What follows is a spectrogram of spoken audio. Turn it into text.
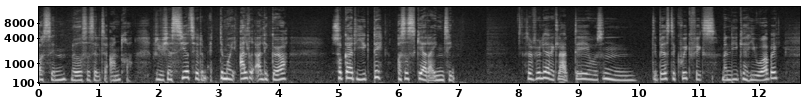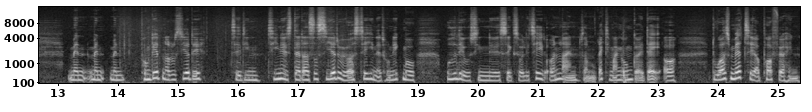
at sende noget af sig selv til andre. Fordi hvis jeg siger til dem, at det må I aldrig, aldrig gøre, så gør de ikke det, og så sker der ingenting. Selvfølgelig er det klart, det er jo sådan det bedste quick fix, man lige kan hive op, ikke? Men, men, men punkt et, når du siger det til din teenage-datter, så siger du jo også til hende, at hun ikke må udleve sin øh, seksualitet online, som rigtig mange unge gør i dag, og du er også med til at påføre hende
